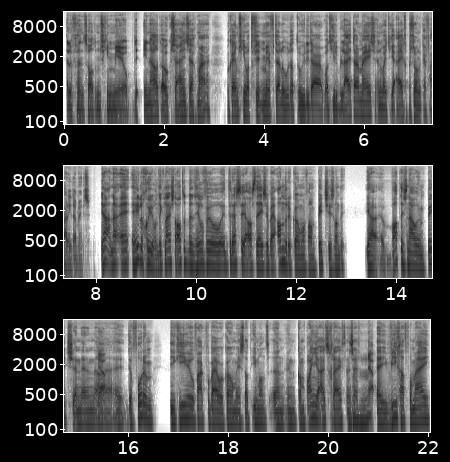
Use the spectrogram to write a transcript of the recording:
Elephant zal het misschien meer op de inhoud ook zijn, zeg maar. Maar kan je misschien wat meer vertellen hoe, dat, hoe jullie daar, wat jullie beleid daarmee is en wat je eigen persoonlijke ervaring daarmee is? Ja, nou, eh, hele goeie. Want ik luister altijd met heel veel interesse als deze bij anderen komen van pitches. Want ja, wat is nou een pitch? En, en Ja. eh, de vorm die ik hier heel vaak voorbij hoor komen... is dat iemand een, een campagne uitschrijft en zegt... Mhm. Ja. hey, wie gaat voor mij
